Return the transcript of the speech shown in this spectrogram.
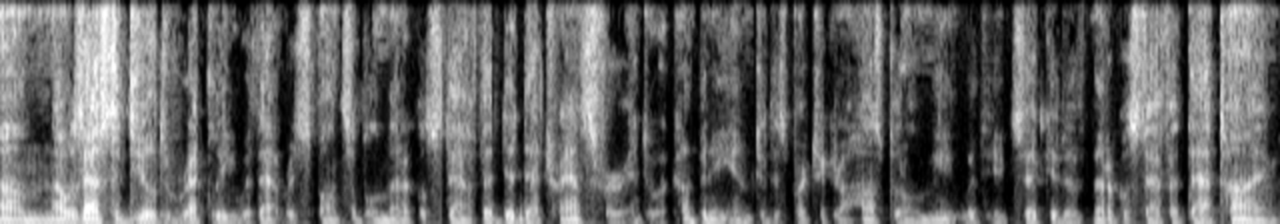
um, I was asked to deal directly with that responsible medical staff that did that transfer and to accompany him to this particular hospital, meet with the executive medical staff at that time.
